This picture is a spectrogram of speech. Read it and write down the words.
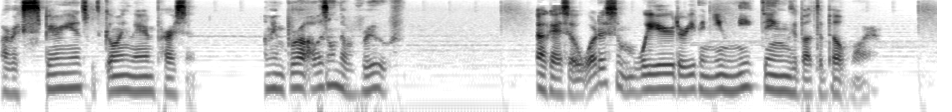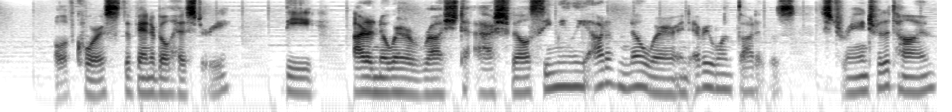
our experience with going there in person. I mean, bro, I was on the roof. Okay, so what are some weird or even unique things about the Biltmore? Well, of course, the Vanderbilt history, the out of nowhere rush to Asheville, seemingly out of nowhere, and everyone thought it was strange for the time.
